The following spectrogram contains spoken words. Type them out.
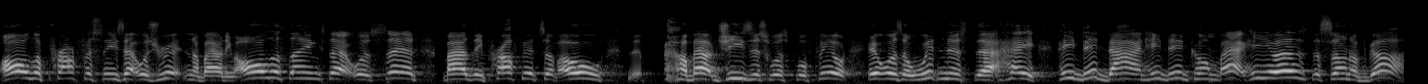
all the prophecies that was written about him, all the things that was said by the prophets of old about Jesus was fulfilled. It was a witness that, hey, he did die and he did come back. He was the Son of God.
